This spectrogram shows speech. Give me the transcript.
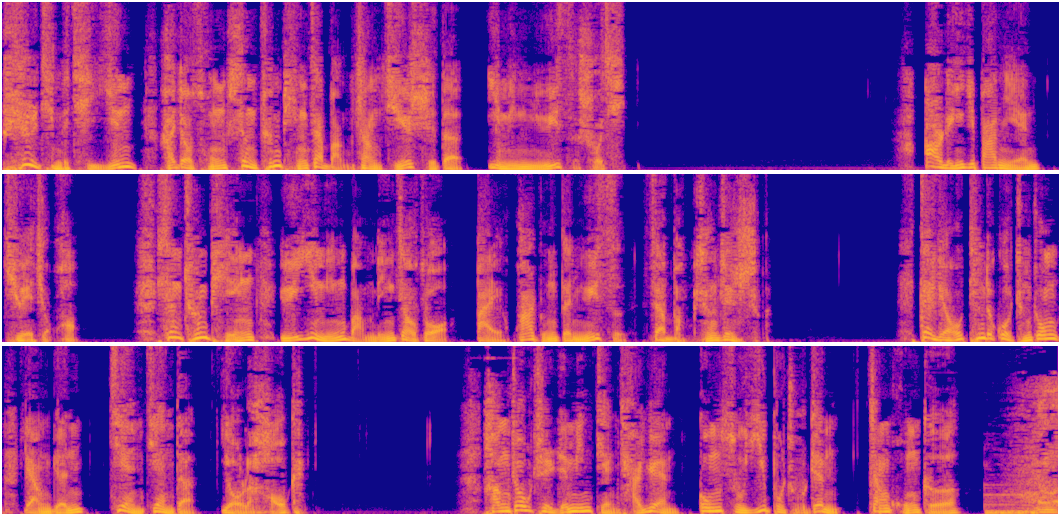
事情的起因还要从盛春平在网上结识的一名女子说起。二零一八年七月九号，盛春平与一名网名叫做“百花荣”的女子在网上认识了，在聊天的过程中，两人渐渐的有了好感。杭州市人民检察院公诉一部主任张洪格。那么，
